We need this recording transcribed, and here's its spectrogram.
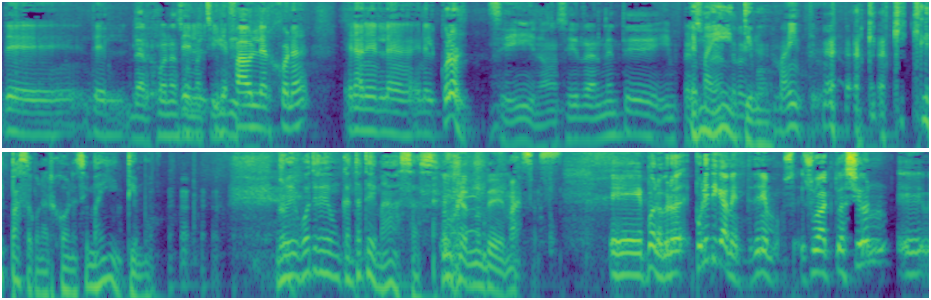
de, del, De Arjona son del más inefable Arjona eran en, la- en el Colón, Sí, no, sí, realmente Es impresionante. más lo que- íntimo. más íntimo. ¿Qué, qué, qué les pasa con Arjona? Es más íntimo. Roger Waters es un cantante de masas. Un cantante de masas. Eh, bueno, pero políticamente tenemos su actuación eh,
